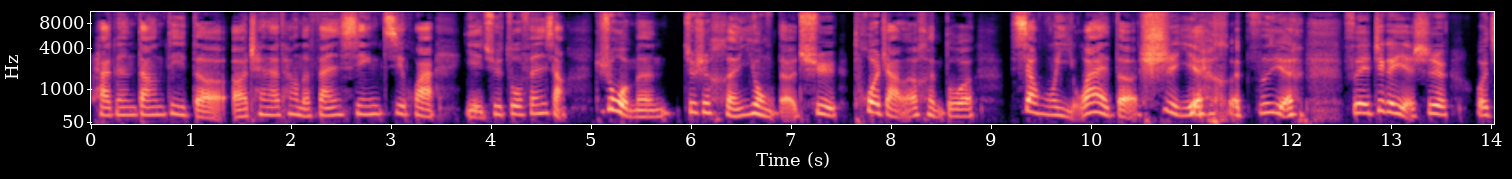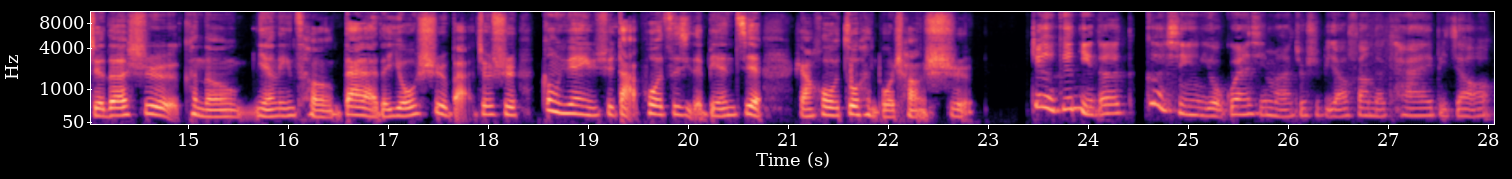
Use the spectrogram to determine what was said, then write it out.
他跟当地的呃 China Town 的翻新计划也去做分享，就是我们就是很勇的去拓展了很多项目以外的事业 和资源，所以这个也是我觉得是可能年龄层带来的优势吧，就是更愿意去打破自己的边界，然后做很多尝试。这个跟你的个性有关系吗？就是比较放得开，比较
